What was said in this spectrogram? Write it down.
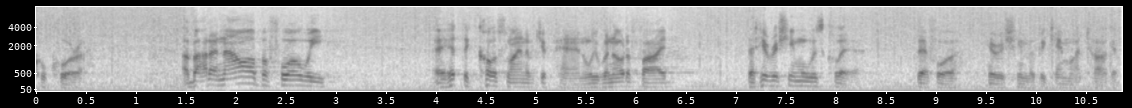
Kokura. About an hour before we uh, hit the coastline of Japan, we were notified that Hiroshima was clear. Therefore, Hiroshima became our target.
